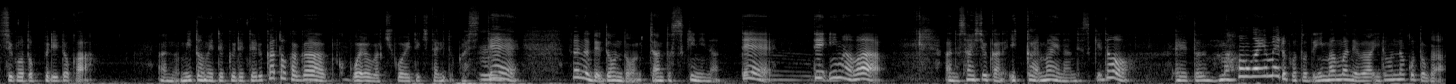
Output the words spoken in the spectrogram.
仕事っぷりとかあの認めてくれてるかとかが心が聞こえてきたりとかして、うん。そういうのでどんどんちゃんと好きになって、で今はあの最終回の1回前なんですけど、えー、と魔法が読めることで今まではいろんなことが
